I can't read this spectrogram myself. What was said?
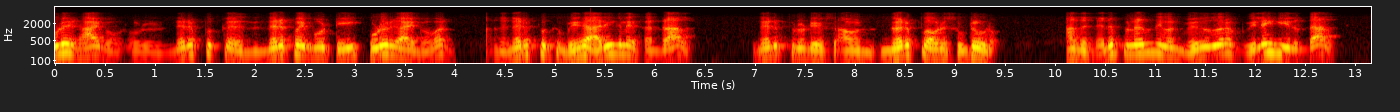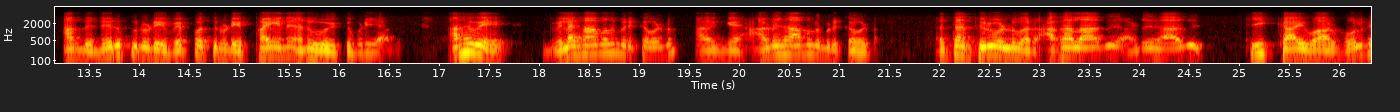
குளிர் காய்பவன் ஒரு நெருப்புக்கு நெருப்பை மூட்டி குளிர் காய்பவன் அந்த நெருப்புக்கு மிக அருகிலே சென்றால் நெருப்பினுடைய அவன் நெருப்பு அவனை சுட்டுவிடும். அந்த நெருப்பிலிருந்து இவன் வெகு தூரம் விலகி இருந்தால் அந்த நெருப்பினுடைய வெப்பத்தினுடைய பயனை அனுபவிக்க முடியாது. ஆகவே விலகாமலும் இருக்க வேண்டும் அங்கே அணுகாமலும் இருக்க வேண்டும். அதுதான் திருவள்ளுவர் அகலாது அணுகாது தீக்காய்வார் போல்க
